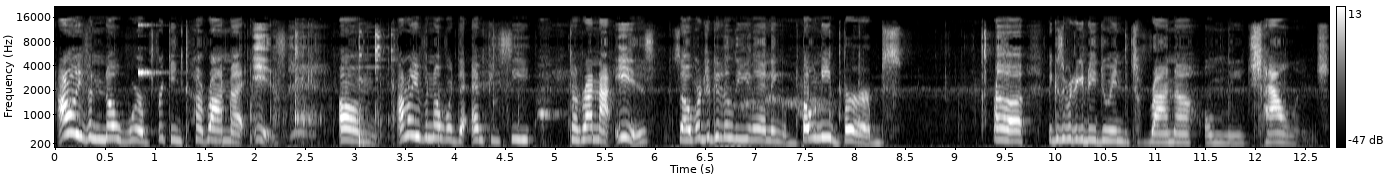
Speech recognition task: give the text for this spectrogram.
I don't even know where freaking Tarana is. Um, I don't even know where the NPC Tarana is. So we're just going to be landing Boney Burbs. Uh, because we're going to be doing the Tarana only challenge.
